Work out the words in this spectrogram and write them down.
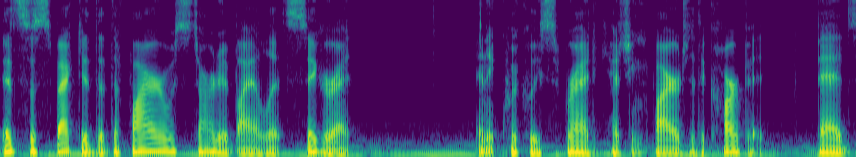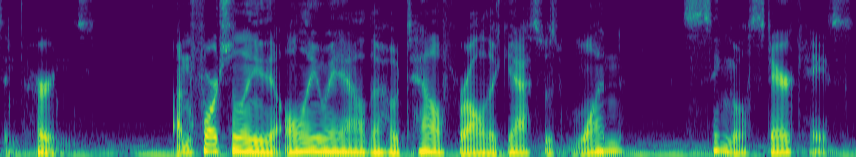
It's suspected that the fire was started by a lit cigarette, and it quickly spread, catching fire to the carpet, beds, and curtains. Unfortunately, the only way out of the hotel for all the guests was one single staircase.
